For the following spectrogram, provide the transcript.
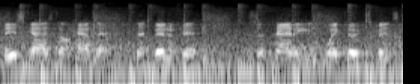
These guys don't have that that benefit because the padding is way too expensive.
